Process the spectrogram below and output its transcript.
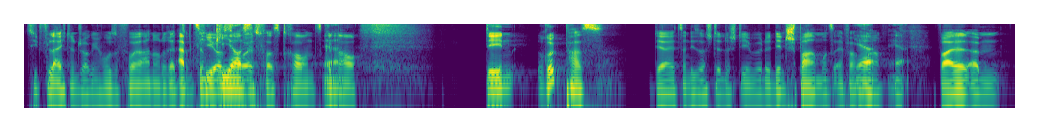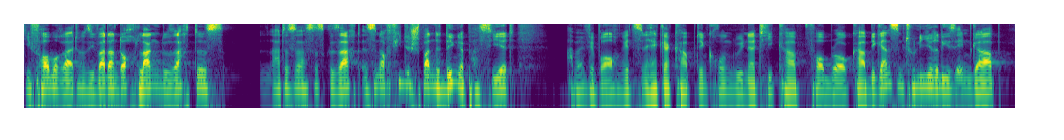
zieht vielleicht eine Jogginghose vorher an und rennt Ab zum, zum Kiosk, Kiosk. eures Vertrauens. Ja. Genau. Den Rückpass, der jetzt an dieser Stelle stehen würde, den sparen wir uns einfach Ja, mal. ja. Weil ähm, die Vorbereitung, sie war dann doch lang. Du sagtest, hattest, hast es gesagt, es sind auch viele spannende Dinge passiert. Aber wir brauchen jetzt den Hacker Cup, den Kron Green IT Cup, Forbro Cup, die ganzen Turniere, die es eben gab.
